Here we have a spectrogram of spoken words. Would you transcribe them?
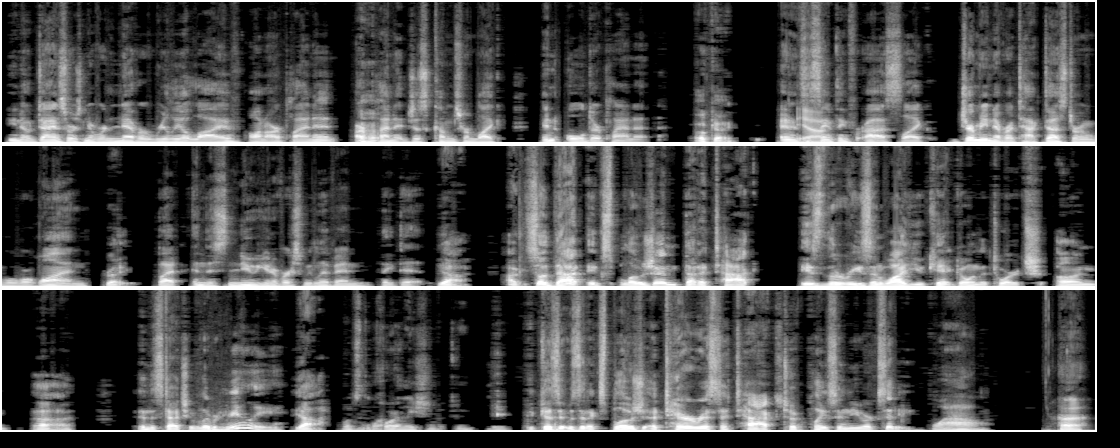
you know, dinosaurs never never really alive on our planet. Our Uh-huh. planet just comes from like an older planet, okay, and it's Yeah. the same thing for us. Like Germany never attacked us during World War One, right, but in this new universe we live in, they did. yeah. Uh, so that explosion, that attack, is the reason why you can't go in the torch on uh in the Statue of Liberty. Really? Yeah, What's the correlation between the two? because it was an explosion, a terrorist attack took place in New York City. Wow. Huh.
